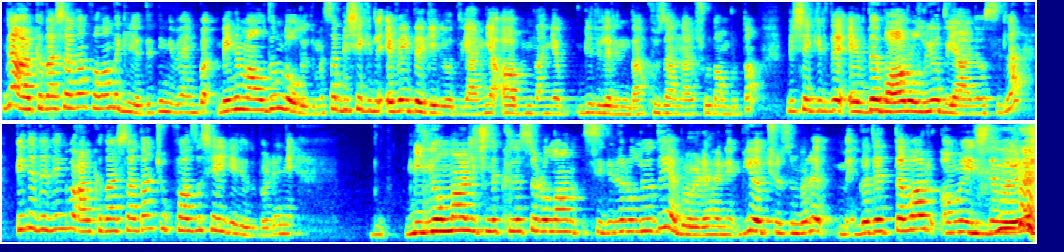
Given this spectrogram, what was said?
Bir de arkadaşlardan falan da geliyor dediğim gibi. Yani be- benim aldığım da oluyordu. Mesela bir şekilde eve de geliyordu yani ya abimden ya birilerinden, kuzenler şuradan buradan. Bir şekilde evde var oluyordu yani o siller. Bir de dediğim gibi arkadaşlardan çok fazla şey geliyordu böyle hani milyonlar içinde klasör olan CD'ler oluyordu ya böyle hani bir açıyorsun böyle Megadeth'te var ama işte böyle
